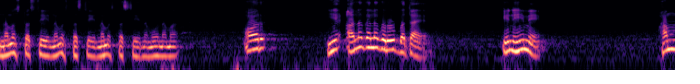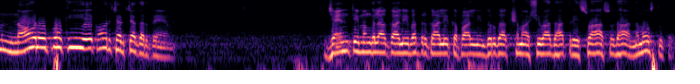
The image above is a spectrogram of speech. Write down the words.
नमस्तस्ते नमस्तस्ते नमस्तस्ये नमो नमः। और ये अलग अलग रूप बताए। इन्हीं में हम नौ रूपों की एक और चर्चा करते हैं। जयंती मंगला काली, भद्र काली, कपालिनी, दुर्गा क्षमा शिवा धात्री स्वाहा, सुधा, नमोस्तुते।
